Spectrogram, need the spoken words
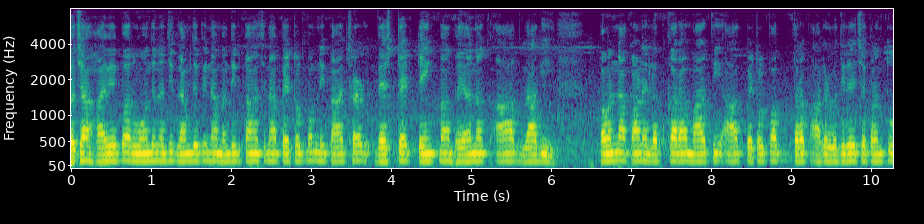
ભચાઉ હાઈવે પર વોંધ નજીક રામદેવીના મંદિર પાસેના પેટ્રોલ પંપની પાછળ વેસ્ટેડ ટેન્કમાં ભયાનક આગ લાગી. પવનના કારણે લપકારા મારતી આગ પેટ્રોલ પંપ તરફ આગળ વધી રહી છે, પરંતુ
